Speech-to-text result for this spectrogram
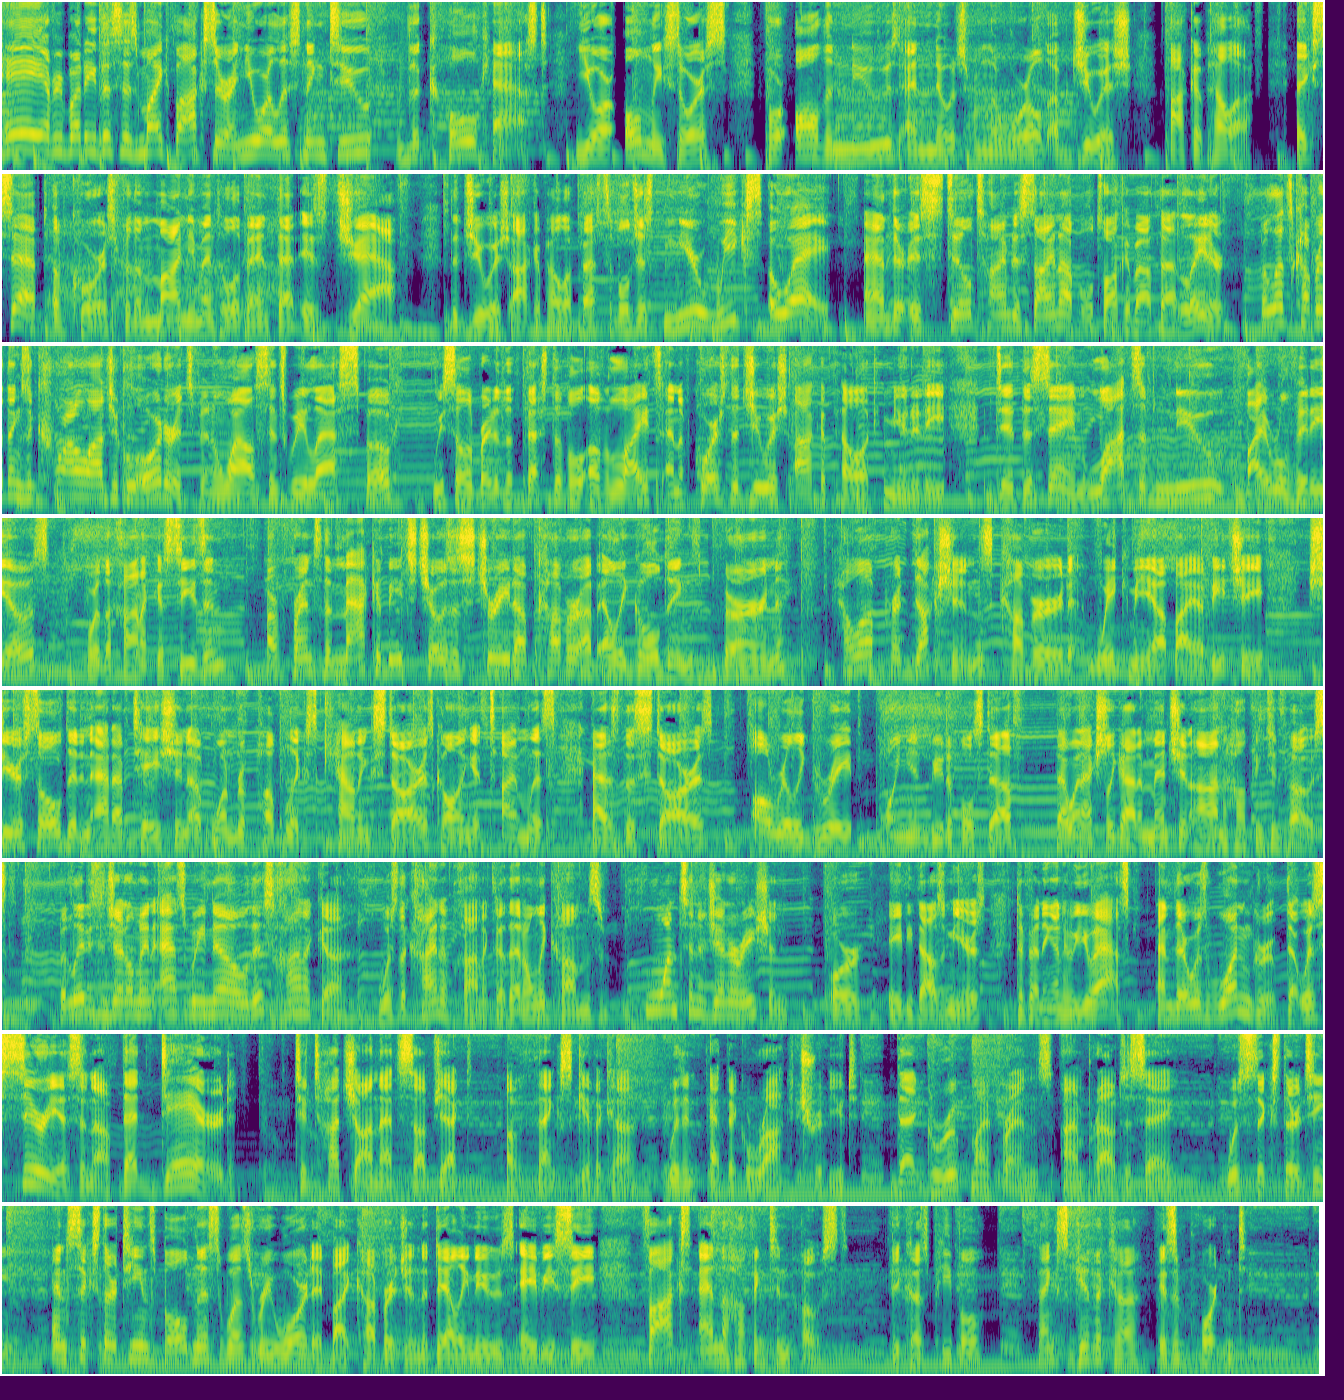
Hey, everybody, this is Mike Boxer, and you are listening to The KolCast, your only source for all the news and notes from the world of Jewish a cappella. Except, of course, for the monumental event that is JAF, the Jewish a cappella festival, just mere weeks away. And there is still time to sign up. We'll talk about that later. But let's cover things in chronological order. It's been a while since we last spoke. We celebrated the Festival of Lights, and of course, the Jewish a cappella community did the same. Lots of new viral videos for the Hanukkah season. Our friends the Maccabeats chose a straight up cover of Ellie Goulding's Burn. Pella Productions covered Wake Me Up by Avicii. Sheer Soul did an adaptation of OneRepublic's Counting Stars, calling it Timeless as the Stars. All really great, poignant, beautiful stuff. That one actually got a mention on Huffington Post. But, ladies and gentlemen, as we know, this Hanukkah was the kind of Hanukkah that only comes once in a generation, or 80,000 years, depending on who you ask. And there was one group that was serious enough, that dared to touch on that subject of Thanksgiving with an epic rock tribute. That group, my friends, I'm proud to say, was 613. And 613's boldness was rewarded by coverage in the Daily News, ABC, Fox, and the Huffington Post. Because people, Thanksgiving is important.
